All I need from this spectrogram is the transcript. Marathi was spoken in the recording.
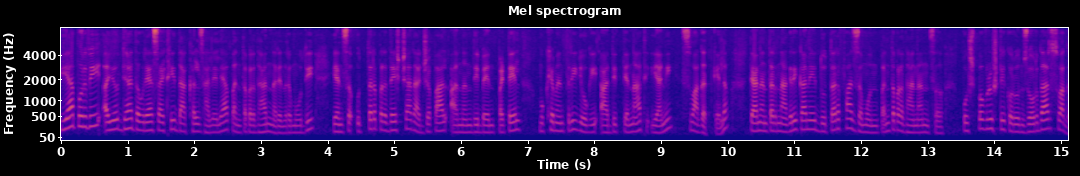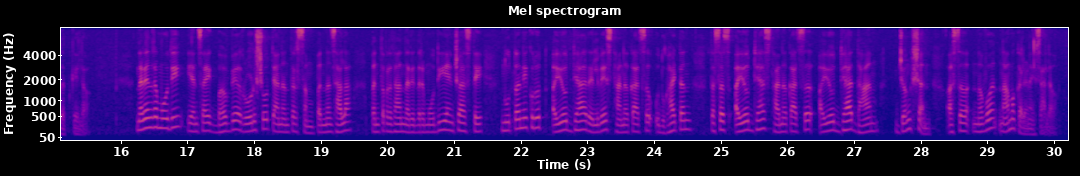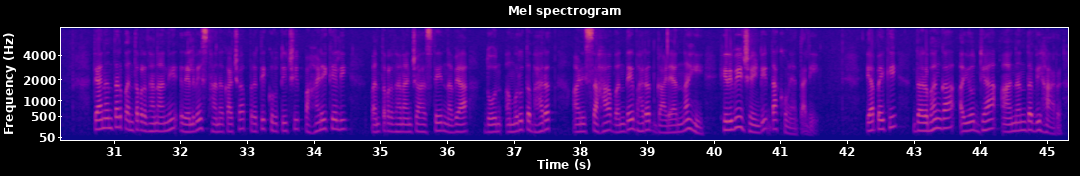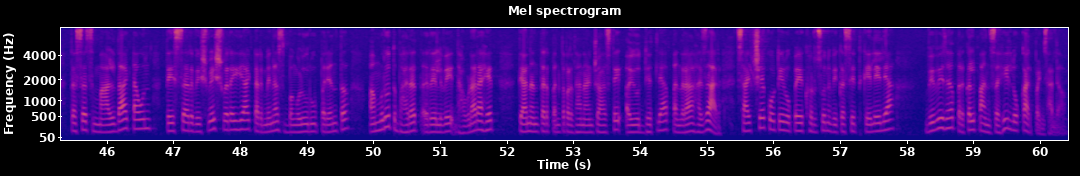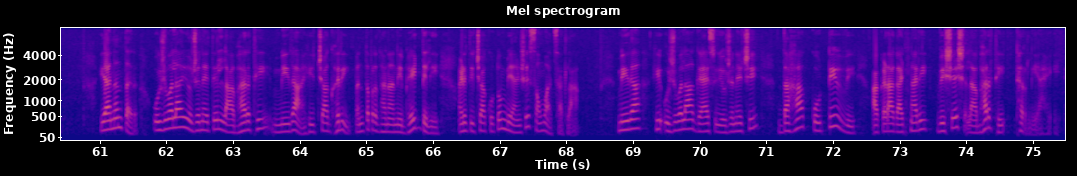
यापूर्वी अयोध्या दौऱ्यासाठी दाखल झालेल्या पंतप्रधान नरेंद्र मोदी यांचं उत्तर प्रदेशच्या राज्यपाल आनंदीबेन पटेल मुख्यमंत्री योगी आदित्यनाथ यांनी स्वागत केलं. त्यानंतर नागरिकांनी दुतर्फा जमून पंतप्रधानांचं पुष्पवृष्टी करून जोरदार स्वागत केलं. नरेंद्र मोदी यांचा एक भव्य रोड शो त्यानंतर संपन्न झाला. पंतप्रधान नरेंद्र मोदी यांच्या हस्ते नूतनीकृत अयोध्या रेल्वे स्थानकाचं उद्घाटन तसंच अयोध्या स्थानकाचं अयोध्या धाम जंक्शन असं नवं नामकरण झालं. त्यानंतर पंतप्रधानांनी रेल्वे स्थानकाच्या प्रतिकृतीची पाहणी केली. पंतप्रधानांच्या हस्ते नव्या दोन अमृत भारत आणि सहा वंदे भारत गाड्यांनाही हिरवी झेंडी दाखवण्यात आली. यापैकी दरभंगा अयोध्या आनंद विहार तसंच मालदा टाऊन ते सर विश्वेश्वरय्या टर्मिनस बंगळुरूपर्यंत अमृत भारत रेल्वे धावणार आहेत. त्यानंतर पंतप्रधानांच्या हस्ते अयोध्येतल्या पंधरा हजार सातशे कोटी रुपये खर्चून विकसित केलेल्या विविध प्रकल्पांचंही लोकार्पण झालं. यानंतर उज्ज्वला योजनेतील लाभार्थी मीरा हिच्या घरी पंतप्रधानांनी भेट दिली आणि तिच्या कुटुंबियांशी संवाद साधला. मीरा ही उज्ज्वला गॅस योजनेची दहा कोटीवी आकडा गाठणारी विशेष लाभार्थी ठरली आहे.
